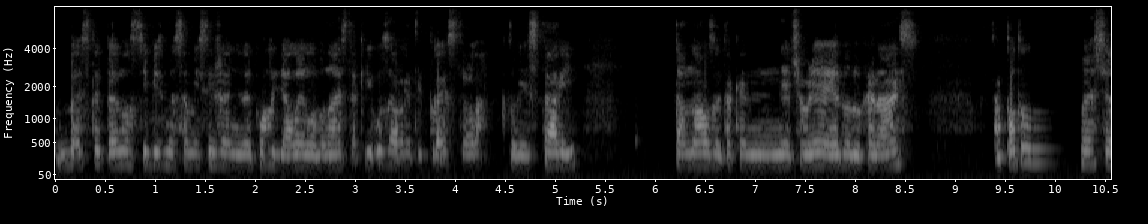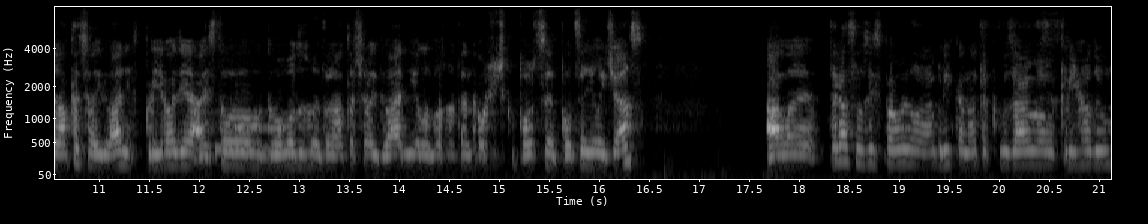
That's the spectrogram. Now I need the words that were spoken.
bez tej pevnosti by sme sa myslím, že ani nepohli ďalej, lebo nájsť taký uzavretý priestor, ktorý je starý, tam naozaj také niečo nie je jednoduché nájsť. A potom sme ešte natáčali dva dní v prírode, aj z toho dôvodu sme to natáčali dva dní, lebo sme tam trošičku podcenili čas. Ale teraz som si spomenul napríklad na takú zaujímavú príhodu,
